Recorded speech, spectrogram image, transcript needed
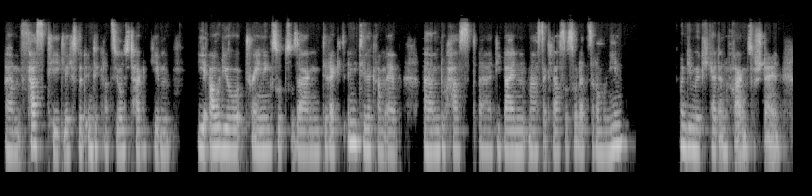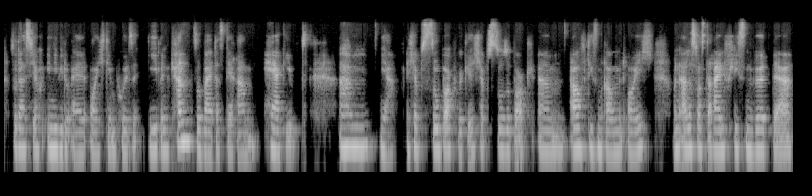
ähm, fast täglich, es wird Integrationstage geben, die Audio-Trainings sozusagen direkt in die Telegram-App. Ähm, du hast äh, die beiden Masterclasses oder Zeremonien und die Möglichkeit, deine Fragen zu stellen, sodass ich auch individuell euch die Impulse geben kann, soweit das der Rahmen hergibt. Ähm, ja, ich habe so Bock, wirklich, ich habe so, so Bock ähm, auf diesen Raum mit euch und alles, was da reinfließen wird, der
